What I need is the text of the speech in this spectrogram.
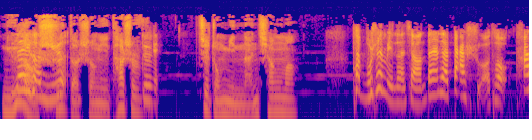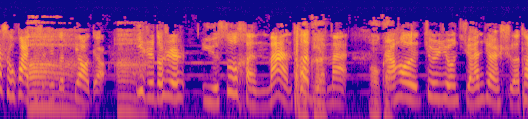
女那个老师女的声音，她是对，这种闽南腔吗？她不是闽南腔，但是她大舌头，她说话就是这个调调，啊一直都是语速很慢，特别慢。然后就是这种卷卷舌头。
